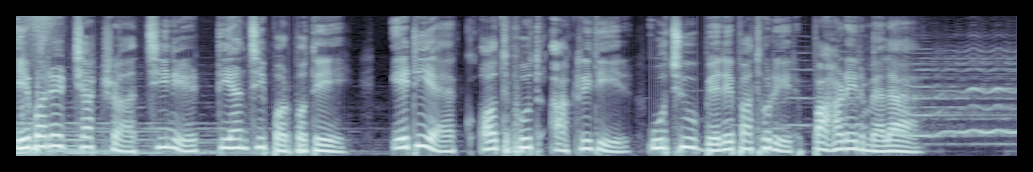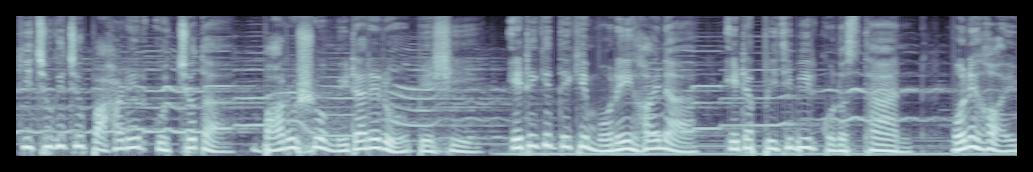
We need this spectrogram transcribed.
এবারের যাত্রা চীনের তিয়ানচি পর্বতে। এটি এক অদ্ভুত আকৃতির উঁচু বেলে পাথরের পাহাড়ের মেলা। কিছু কিছু পাহাড়ের উচ্চতা বারোশো মিটারেরও বেশি। এটিকে দেখে মনেই হয় না, এটা পৃথিবীর কোনো স্থান। মনে হয়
